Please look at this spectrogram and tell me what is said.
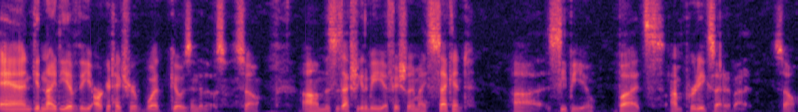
and get an idea of the architecture of what goes into those. So um, this is actually going to be officially my second uh, CPU, but I'm pretty excited about it. So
